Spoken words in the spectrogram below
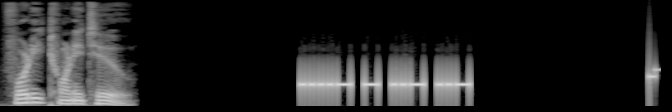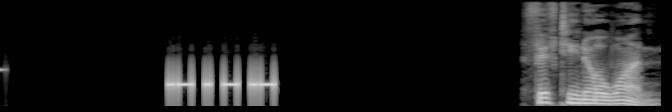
4022. 1501.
